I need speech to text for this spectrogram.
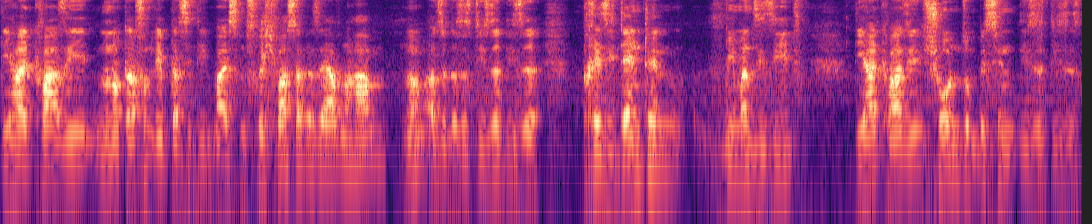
die halt quasi nur noch davon lebt, dass sie die meisten Frischwasserreserven haben. Ne? Also das ist diese, diese Präsidentin, wie man sie sieht, die halt quasi schon so ein bisschen diese, dieses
